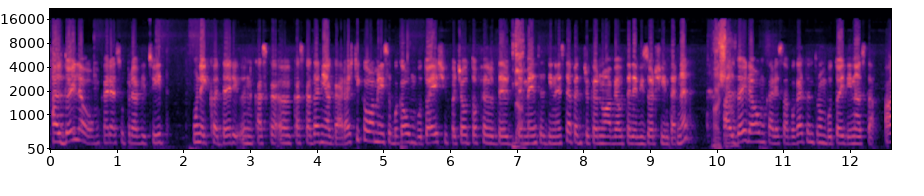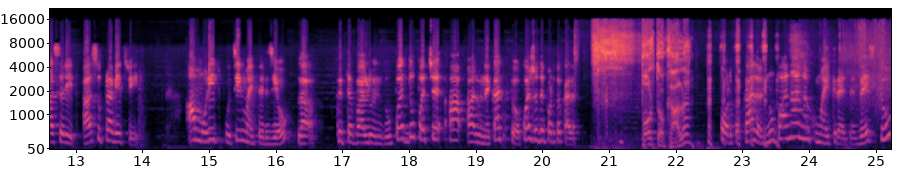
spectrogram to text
Al doilea om care a supraviețuit unei căderi în casca, uh, cascada Niagara. Știi că oamenii se băgau în butoaie și făceau tot felul de Da. demente din astea pentru că nu aveau televizor și internet. Așa. Al doilea om care s-a băgat într-un butoi din ăsta a sărit, a supraviețuit. A murit puțin mai târziu, la câteva luni după, după ce a alunecat pe o coajă de portocală. Portocală? Portocală, nu banană, cum ai crede. Vezi tu?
